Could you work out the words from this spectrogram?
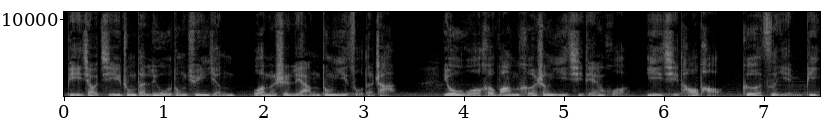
比较集中的六栋军营，我们是两栋一组的炸，由我和王和生一起点火，一起逃跑，各自隐蔽。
